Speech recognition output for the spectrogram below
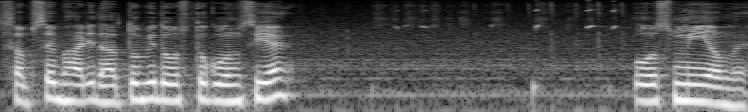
सबसे भारी धातु भी दोस्तों कौन सी है? ओस्मियम है।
